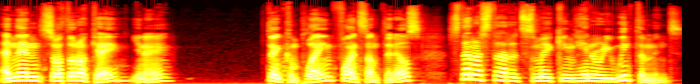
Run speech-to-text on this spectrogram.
And then, so I thought, okay, you know, don't complain, find something else. So then I started smoking Henri Wintermans.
